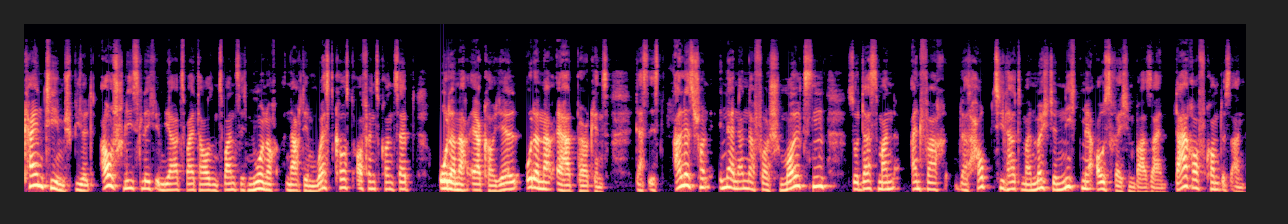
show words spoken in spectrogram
Kein Team spielt ausschließlich im Jahr 2020 nur noch nach dem West Coast Offense Konzept oder nach Air Coryell oder nach Erhard Perkins. Das ist alles schon ineinander verschmolzen, so dass man einfach das Hauptziel hat, man möchte nicht mehr ausrechenbar sein. Darauf kommt es an.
